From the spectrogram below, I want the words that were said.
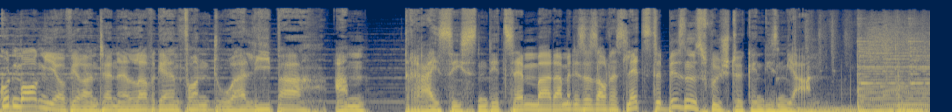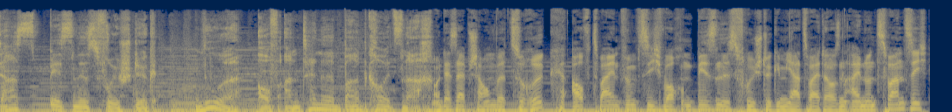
Guten Morgen hier auf Ihrer Antenne Love Again von Dua Lipa am 30. Dezember. Damit ist es auch das letzte Business-Frühstück in diesem Jahr. Das Business-Frühstück. Nur auf Antenne Bad Kreuznach. Und deshalb schauen wir zurück auf 52 Wochen Business-Frühstück im Jahr 2021.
